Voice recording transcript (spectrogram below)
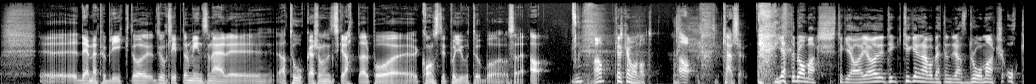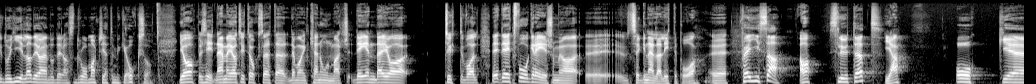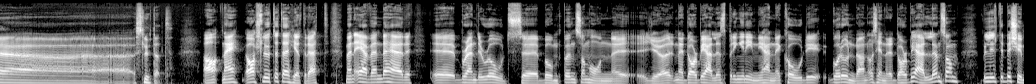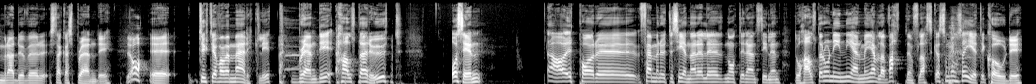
eh, det med publik. Då, då klippte de in såna här eh, tokar som skrattar på eh, konstigt på YouTube och, och sådär. Ja. Mm. ja, kanske kan vara något. Ja, kanske. Jättebra match, tycker jag. Jag ty tycker den här var bättre än deras drawmatch och då gillade jag ändå deras drawmatch jättemycket också. Ja, precis. Nej, men jag tyckte också att det, var en kanonmatch. Det enda jag tyckte var... Det, det är två grejer som jag eh, ska gnälla lite på. Eh, Får jag gissa? Ja. Slutet. Ja. Och... Eh, slutet. Ja, nej, ja, slutet är helt rätt. Men även det här eh, Brandy Rhodes-bumpen som hon eh, gör, när Darby Allen springer in i henne, Cody går undan och sen är det Darby Allen som blir lite bekymrad över stackars Brandy. Ja. Eh, tyckte jag var märkligt. Brandy haltar ut och sen ja, ett par, eh, fem minuter senare eller något i den stilen, då haltar hon in igen med en jävla vattenflaska som hon säger till Cody.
